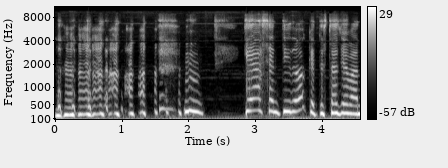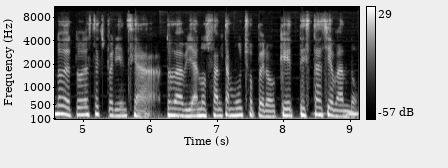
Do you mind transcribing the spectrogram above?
¿Qué has sentido que te estás llevando de toda esta experiencia? Todavía nos falta mucho, pero ¿qué te estás llevando?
